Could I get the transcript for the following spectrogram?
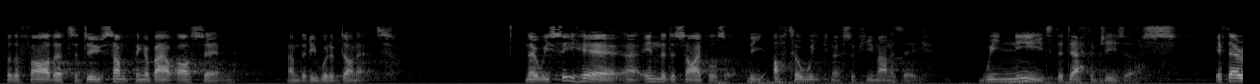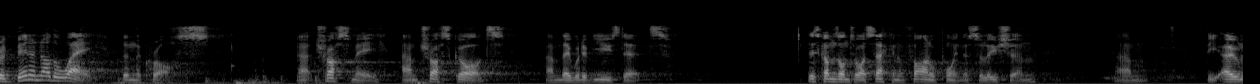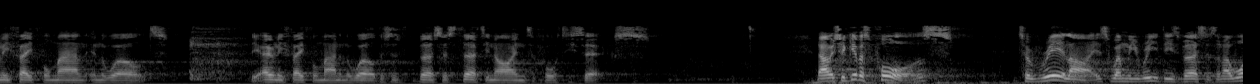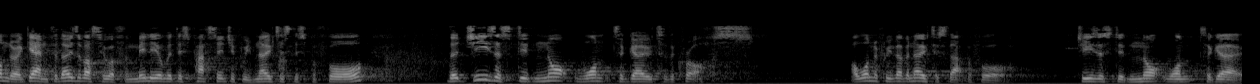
for the Father to do something about our sin, um, that he would have done it? No, we see here uh, in the disciples the utter weakness of humanity. We need the death of Jesus. If there had been another way than the cross, uh, trust me and trust God, um, they would have used it. This comes on to our second and final point the solution. Um, the only faithful man in the world. The only faithful man in the world. This is verses 39 to 46. Now, it should give us pause to realize when we read these verses, and I wonder again, for those of us who are familiar with this passage, if we've noticed this before, that Jesus did not want to go to the cross. I wonder if we've ever noticed that before. Jesus did not want to go.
